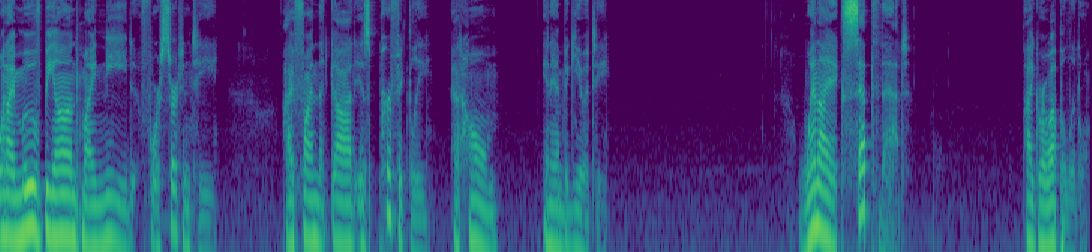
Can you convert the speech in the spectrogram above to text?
When I move beyond my need for certainty, I find that God is perfectly at home in ambiguity. When I accept that, I grow up a little.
